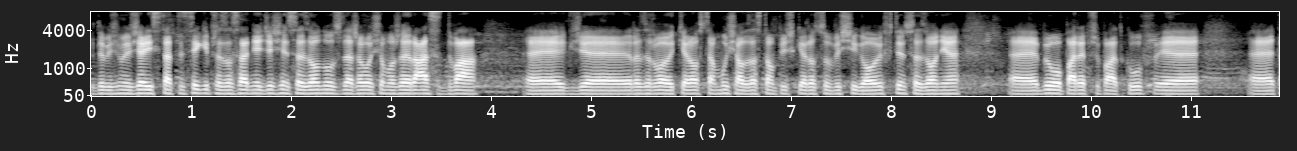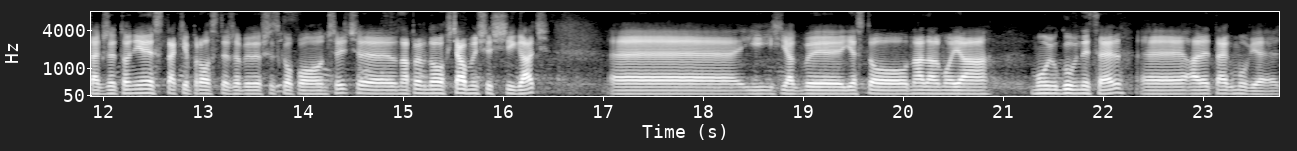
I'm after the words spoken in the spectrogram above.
Gdybyśmy wzięli statystyki przez ostatnie 10 sezonów, zdarzało się może raz, dwa, gdzie rezerwowy kierowca musiał zastąpić kierowców wyścigowych. W tym sezonie było parę przypadków. E, także to nie jest takie proste, żeby wszystko połączyć. E, na pewno chciałbym się ścigać e, i jakby jest to nadal moja, mój główny cel, ale tak jak mówię,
